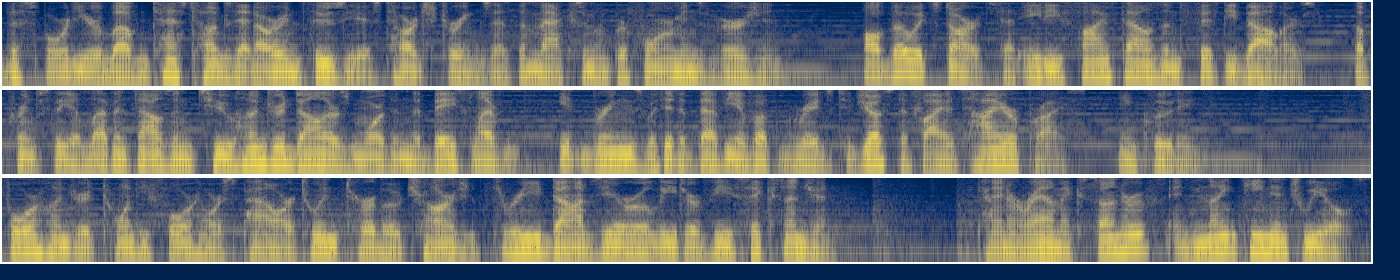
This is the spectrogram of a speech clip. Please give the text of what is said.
The sportier Levante S hugs at our enthusiast heartstrings as the maximum performance version. Although it starts at $85,050, a princely $11,200 more than the base Levante, it brings with it a bevy of upgrades to justify its higher price, including 424 horsepower twin-turbocharged 3.0-liter V6 engine, panoramic sunroof and 19-inch wheels,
